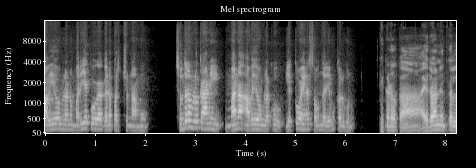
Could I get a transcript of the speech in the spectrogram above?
అవయవములను మరి ఎక్కువగా గనపరుచున్నాము సుందరములు కాని మన అవయవములకు ఎక్కువైన సౌందర్యము కలుగును. ఇక్కడ ఒక ఐరానికల్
